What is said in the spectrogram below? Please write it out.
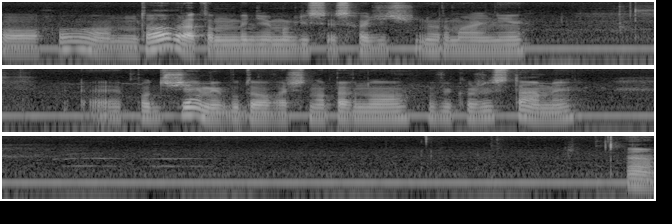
A... Oho, no dobra, to my będziemy mogli sobie schodzić normalnie e, pod ziemię budować. Na pewno wykorzystamy. A,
